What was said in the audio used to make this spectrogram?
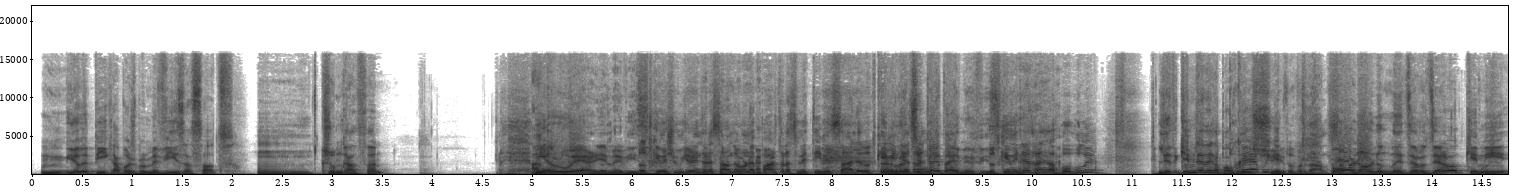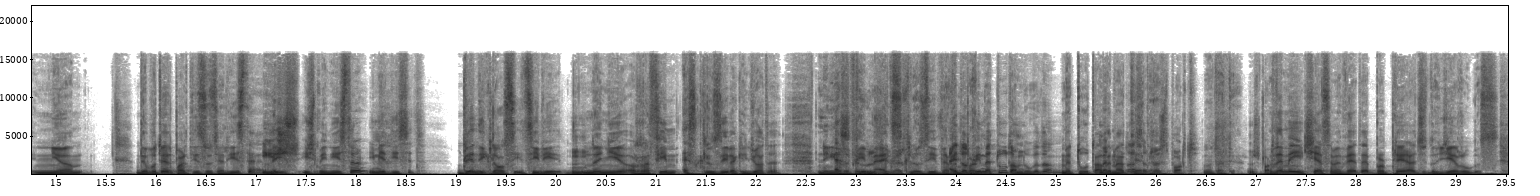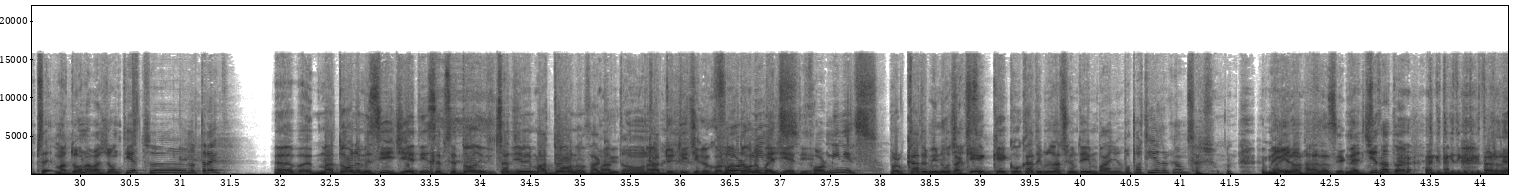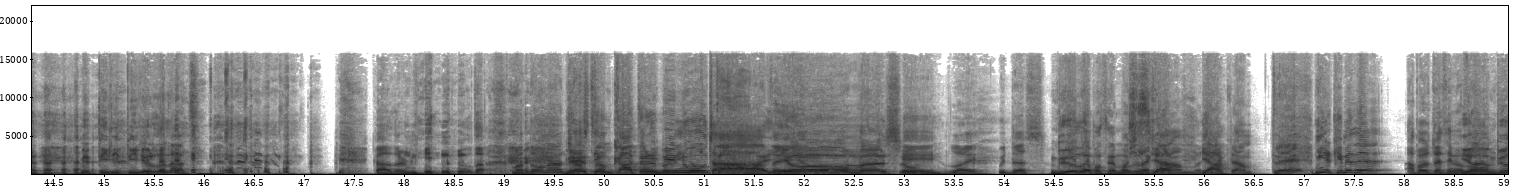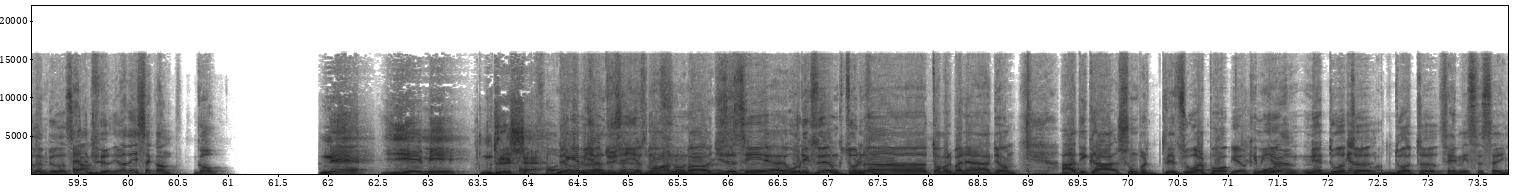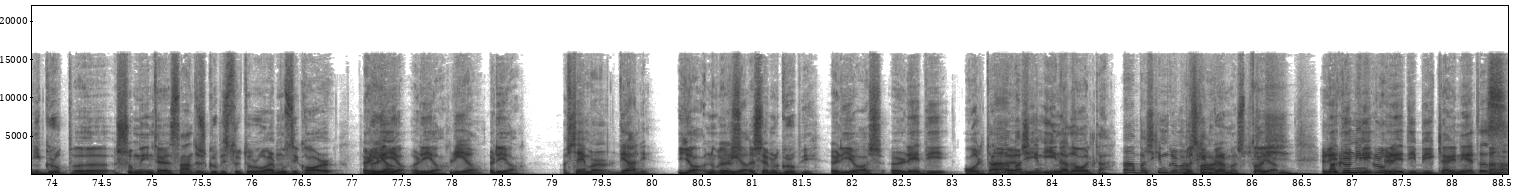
Mm, jo me pika, po është bërë me viza sot. Mm. Kështu më kanë thënë. Underwear je me viza. Do të kemi shumë gjëra interesante orën e parë transmetimit sale, do të kemi letra. Do të kemi letra nga populli. Letra kemi, letra nga populli. Po kemi këtu vërdall. Po në orën 19:00 kemi një deputet të Partisë Socialiste, ish ish ministër i mjedisit. Blendi Klosi, i cili mm -hmm. në një rrëfim ekskluziv, e ke dëgjuar, në një rrëfim ekskluziv vetëm. Ai do të vi me tuta, më duket, me tuta dhe me atë. Është sport. Në atë. Në sport. Dhe me një qese me vete për plehrat që do gjej rrugës. Pse Madonna vazhdon të jetë në treg? Madonna mezi gjeti sepse doni të çati Madonna tha ky. Ka dy ditë që kërkon Madonna po e gjeti. 4 minutes. Për 4 minuta. Ke, ke kohë 4 minuta që të shkosh në banjo? Po patjetër kam. Me Iron Hanas e ka. Me gjithatë. Me pili pili ordonat. 4 minuta. Madonna Justin. Vetëm 4 minuta, jo, jo më shumë. Ej, vllai, kujdes. Mbylle po them, mos e zgjat. Ja, reklamë. 3. Mirë, kemi edhe apo do të themi. Jo, jo, mbylle, mbylle, s'ka. Mbylle, jo, edhe një sekond. Go. Ne jemi ndryshe. Po, po, ne kemi qenë ndryshe gjithmonë. Po, gjithsesi, u rikthyem këtu në Top Albania Radio. Adi ka shumë për të lexuar, po jo, kemi gjëra. Ne duhet të duhet të themi se se një grup uh, shumë interesant, është grup i strukturuar muzikor, Rio, Rio, Rio. Rio. Rio. Është emër djali. Jo, nuk është, Rio. është emër grupi. Rio është Redi, Olta, ah, bashkim, Ina dhe Olta. Ah, bashkim germash. Bashkim germash. Kto jam? Redi, Redi i bie klarinetës. Aha.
